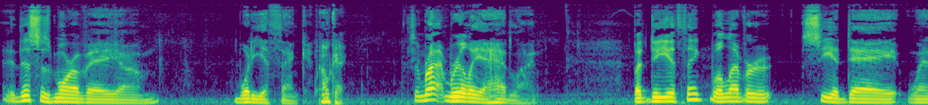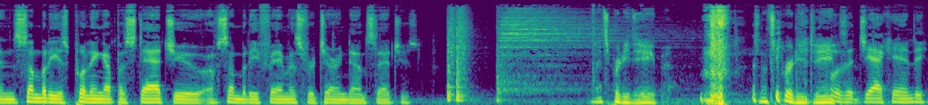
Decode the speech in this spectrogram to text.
this is more of a um, what do you think? Okay. It's not really a headline, but do you think we'll ever see a day when somebody is putting up a statue of somebody famous for tearing down statues? That's pretty deep. That's pretty deep. Was it Jack Handey?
